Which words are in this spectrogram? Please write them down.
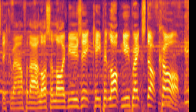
Stick around for that. Lots of live music. Keep it locked. Nubreaks.com.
